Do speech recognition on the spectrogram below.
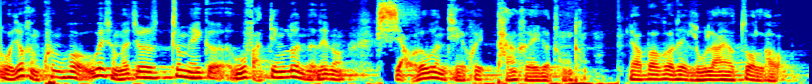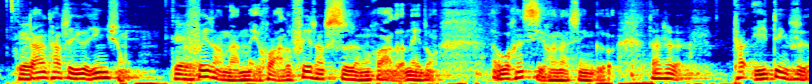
我就很困惑，为什么就是这么一个无法定论的那种小的问题会弹劾一个总统？要包括这卢拉要坐牢，当然他是一个英雄，非常难美化的、非常诗人化的那种，我很喜欢他性格，但是他一定是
